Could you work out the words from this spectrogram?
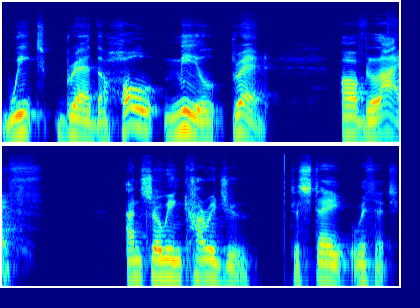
wheat bread, the whole meal bread of life. And so we encourage you to stay with it.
